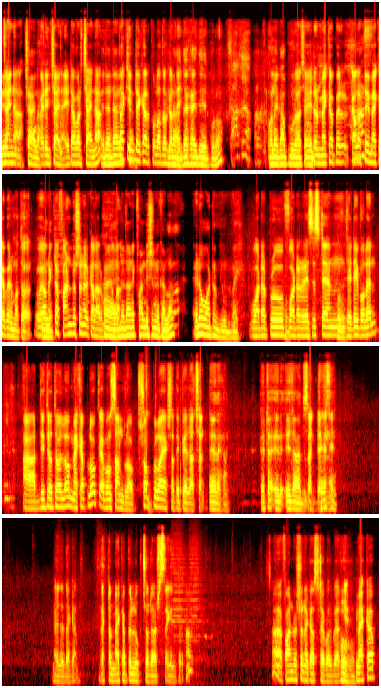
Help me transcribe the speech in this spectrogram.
চায়না চায়না এটা আবার চায়না খোলা দরকার নেই দেখাই অনেক আপুর আচ্ছা আছে এটার মেকআপের কালারটাই মেকআপের মতো অনেকটা ফাউন্ডেশনের কালার এটা ডাইরেক্ট ফাউন্ডেশনের কালার এটা ভাই ওয়াটারপ্রুফ ওয়াটার রেসিস্ট্যান্ট যেটাই বলেন। আর দ্বিতীয়ত হলো মেকআপ লুক এবং সানব্লক সবগুলো একসাথে পেয়ে যাচ্ছেন। এই দেখেন। এটা এ- এই জায়গা Side দিয়ে এনে। এই যে দেখেন। একটা মেকআপের লুক চলে আসছে কিন্তু হ্যাঁ? হ্যাঁ ফাউন্ডেশনের কাজটা করবে আর কি। মেকআপ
